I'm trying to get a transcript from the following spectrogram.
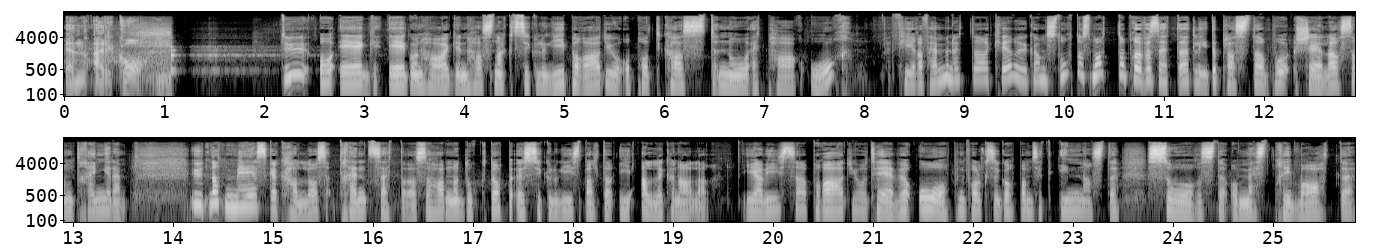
NRK. Du og jeg, Egon Hagen, har snakket psykologi på radio og podkast nå et par år. Fire-fem minutter hver uke om stort og smått, og prøve å sette et lite plaster på sjeler som trenger det. Uten at vi skal kalle oss trendsettere, så har det nå dukket opp psykologispalter i alle kanaler. I aviser, på radio og TV åpner folk seg opp om sitt innerste, såreste og mest private.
